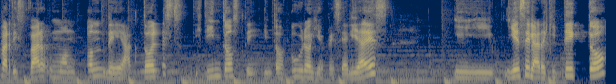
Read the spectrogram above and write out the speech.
participar un montón de actores distintos, de distintos rubros y especialidades. Y, y es el arquitecto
